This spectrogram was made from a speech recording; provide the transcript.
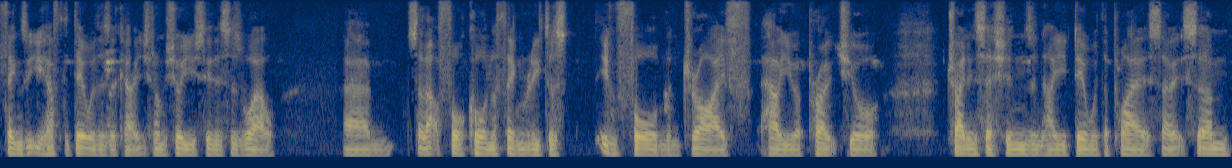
things that you have to deal with as a coach, and I'm sure you see this as well. Um, so that four corner thing really does inform and drive how you approach your training sessions and how you deal with the players. So it's um,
